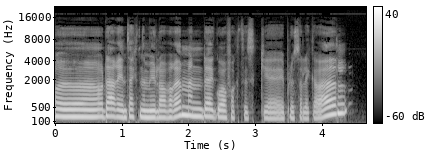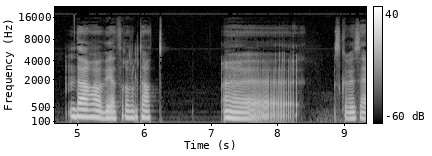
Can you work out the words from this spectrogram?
Og, der er inntektene mye lavere, men det går faktisk eh, i pluss allikevel. Der har vi et resultat eh, Skal vi se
